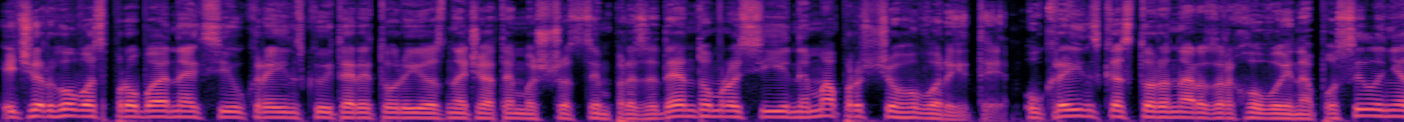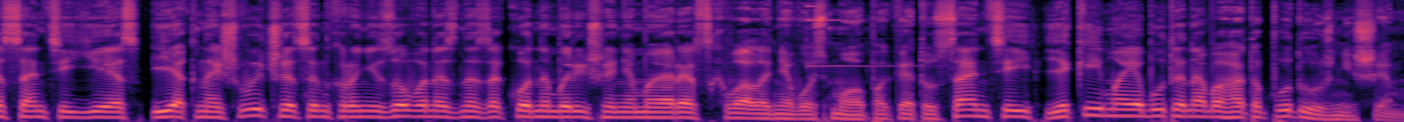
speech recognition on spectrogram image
і чергова спроба анексії української території означатиме, що з цим президентом Росії нема про що говорити. Українська сторона розраховує на посилення санкцій єС і якнайшвидше синхронізоване з незаконними рішеннями РФ схвалення восьмого пакету санкцій, який має бути набагато потужнішим.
